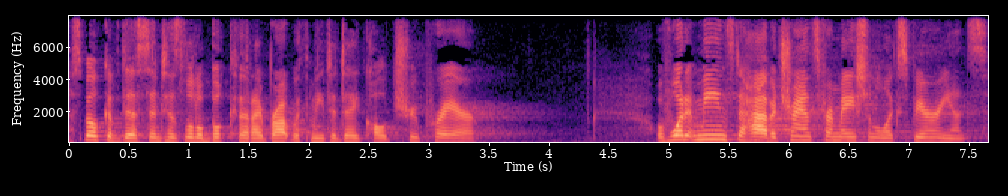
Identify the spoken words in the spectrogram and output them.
spoke of this in his little book that I brought with me today called True Prayer, of what it means to have a transformational experience.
